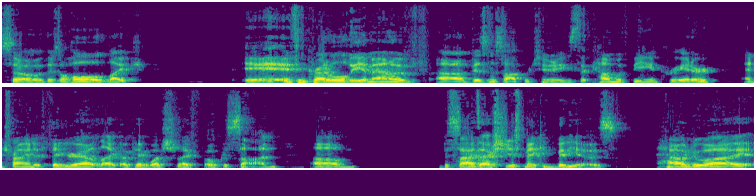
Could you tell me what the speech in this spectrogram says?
So there's a whole like it's incredible the amount of uh, business opportunities that come with being a creator and trying to figure out like okay what should i focus on? Um, besides actually just making videos how do i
